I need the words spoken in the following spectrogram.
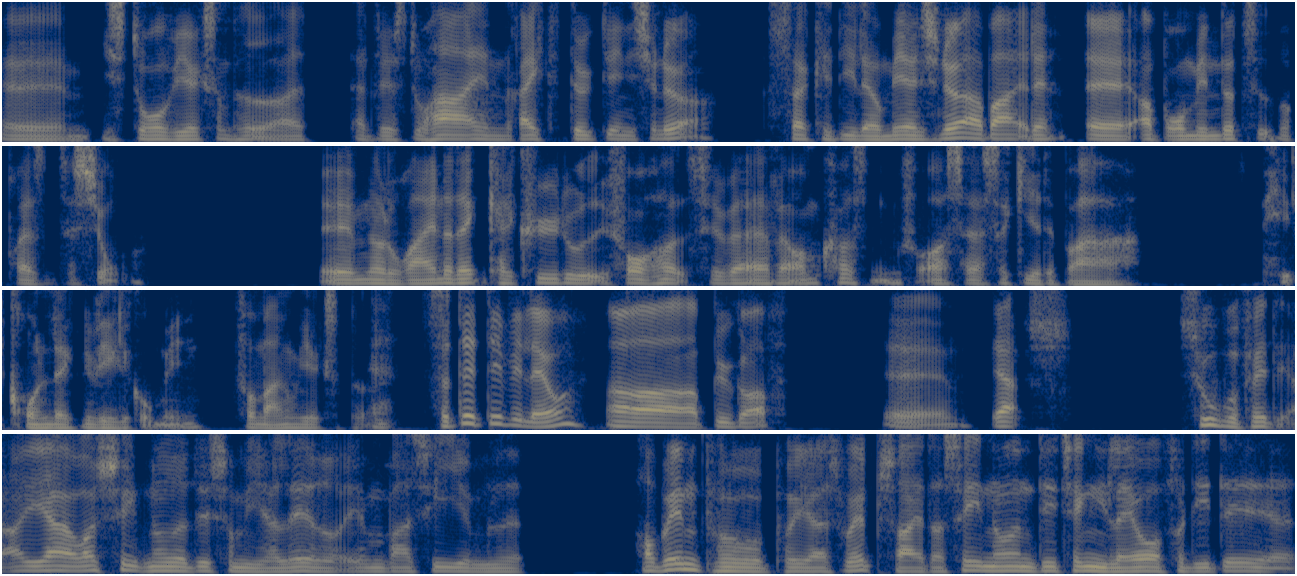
øhm, i store virksomheder, at, at hvis du har en rigtig dygtig ingeniør, så kan de lave mere ingeniørarbejde øh, og bruge mindre tid på præsentationer. Øhm, når du regner den kalkyl ud i forhold til, hvad, hvad omkostningen for os er, så giver det bare helt grundlæggende virkelig god mening for mange virksomheder. Ja. Så det er det, vi laver og bygger op. Øh, ja. Super fedt. Og jeg har også set noget af det, som I har lavet, og jeg må bare sige, jamen, øh, hop ind på, på jeres website og se nogle af de ting, I laver, fordi det, øh,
